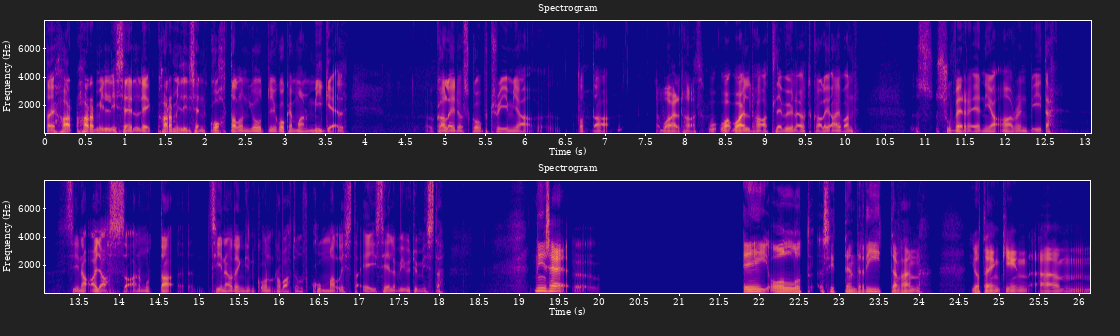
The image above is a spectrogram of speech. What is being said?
tai har, harmilliselle, harmillisen kohtalon joutui kokemaan Miguel, Kaleidoscope Dream ja tota, Wild Heart. Wi- Wild Heart-levyillä, jotka oli aivan suvereenia R&Btä siinä ajassaan, mutta siinä jotenkin on tapahtunut kummallista ei-selviytymistä. niin se ei ollut sitten riittävän jotenkin, äm,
